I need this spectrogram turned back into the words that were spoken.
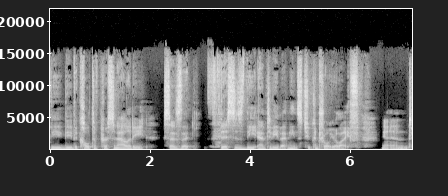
the the, the cult of personality says that this is the entity that needs to control your life. And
